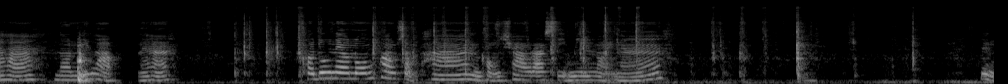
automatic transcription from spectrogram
นะคะ นอนไม่หลับนะคะขอดูแนวโน้มความสัมพันธ์ของชาวราศีมีนหน่อยนะหนึ่ง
